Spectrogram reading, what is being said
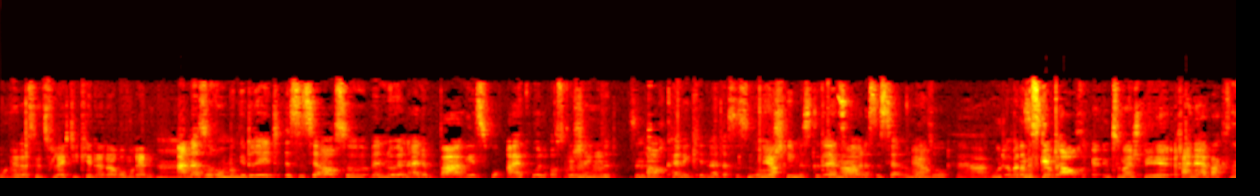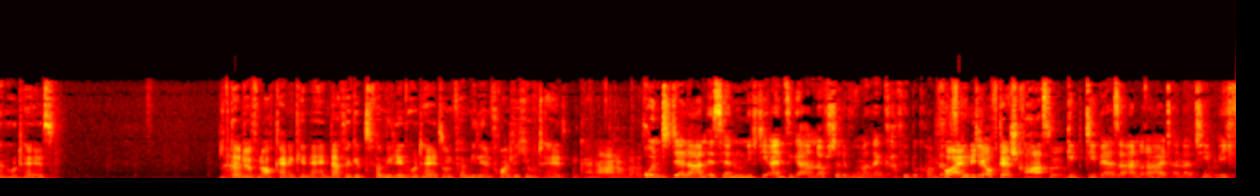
ohne dass jetzt vielleicht die Kinder da rumrennen. Andersherum gedreht ist es ja auch so, wenn du in eine Bar gehst, wo Alkohol ausgeschenkt wird, sind auch keine Kinder. Das ist ein ungeschriebenes Gesetz, genau. aber das ist ja nun mal Ja. so. Ja, gut, aber das Und es gibt auch äh, zum Beispiel reine Erwachsenenhotels. Da dürfen auch keine Kinder hin. Dafür gibt es Familienhotels und familienfreundliche Hotels und keine Ahnung was. Und der Laden ist ja nun nicht die einzige Anlaufstelle, wo man seinen Kaffee bekommt. Vor Also es allem gibt nicht ja auf der Straße. gibt diverse andere Alternativen. Ich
